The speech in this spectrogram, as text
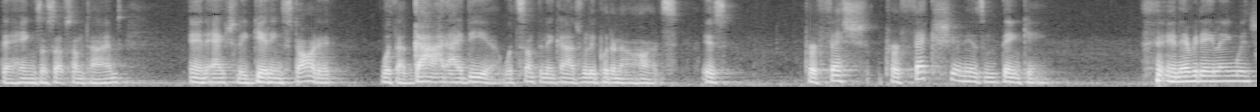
that hangs us up sometimes in actually getting started with a God idea, with something that God's really put in our hearts, is perfectionism thinking. in everyday language,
